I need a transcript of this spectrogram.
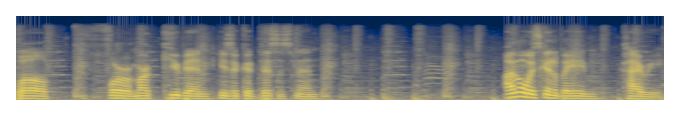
Well, for Mark Cuban, he's a good businessman. I'm always gonna blame Kyrie.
